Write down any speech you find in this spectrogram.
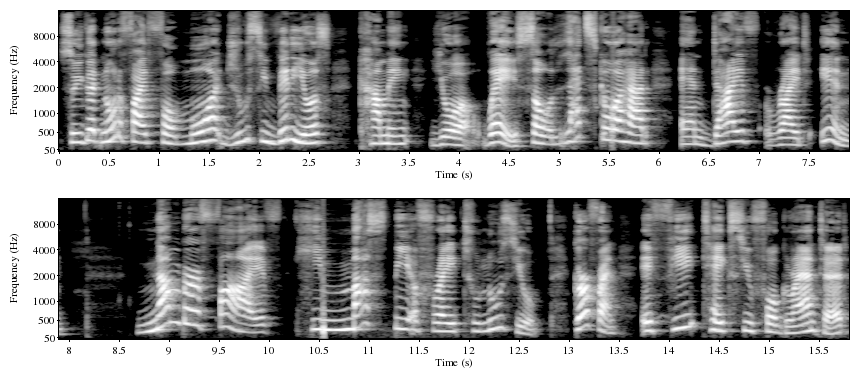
so you get notified for more juicy videos coming your way. So let's go ahead and dive right in. Number five he must be afraid to lose you. Girlfriend, if he takes you for granted,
